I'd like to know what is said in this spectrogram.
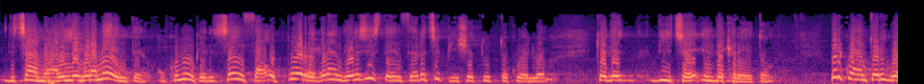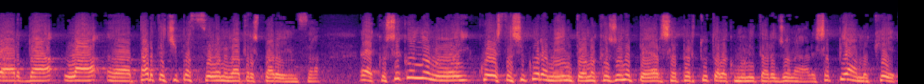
diciamo, allegramente o comunque senza opporre grandi resistenze recepisce tutto quello che dice il decreto. Per quanto riguarda la eh, partecipazione e la trasparenza, ecco, secondo noi questa sicuramente è un'occasione persa per tutta la comunità regionale. Sappiamo che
